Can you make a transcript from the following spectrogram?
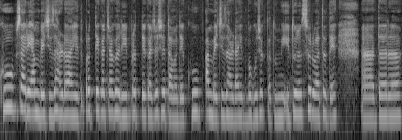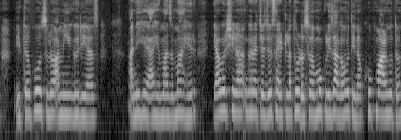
खूप सारी आंब्याची झाडं आहेत. प्रत्येकाच्या घरी प्रत्येकाच्या शेतामध्ये खूप आंब्याची झाडं आहेत. बघू शकता तुम्ही इथूनच सुरुवात होते. तर इथं पोहोचलो आम्ही घरी आज. आणि हे आहे माझं माहेर. यावर्षी ना घराच्या ज्या साईडला थोडंसं मोकळी जागा होती ना खूप माळ होतं.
